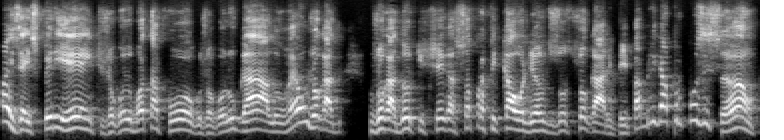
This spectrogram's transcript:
mas é experiente, jogou no Botafogo, jogou no Galo, não é um jogador, um jogador que chega só para ficar olhando os outros jogarem, vem para brigar por posição,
